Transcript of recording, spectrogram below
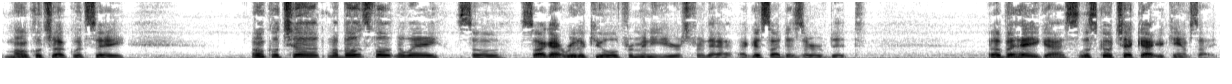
my Uncle Chuck would say, Uncle Chuck, my boat's floating away. So, so I got ridiculed for many years for that. I guess I deserved it. Uh, but hey, guys, let's go check out your campsite.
